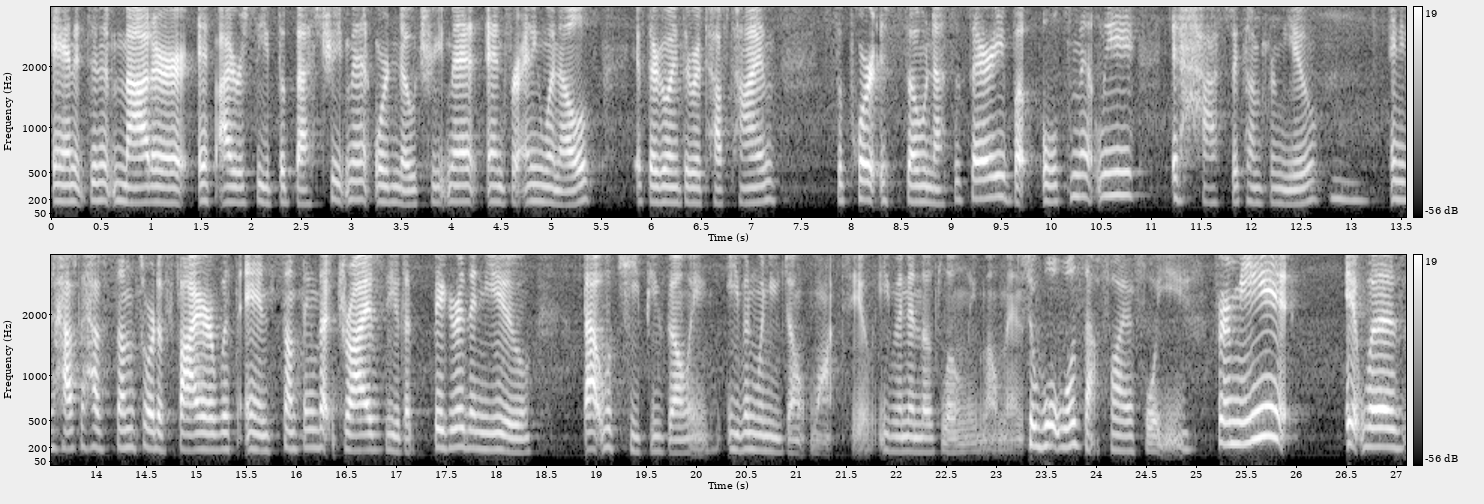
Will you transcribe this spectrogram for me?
And it didn't matter if I received the best treatment or no treatment. And for anyone else, if they're going through a tough time, support is so necessary, but ultimately, it has to come from you. Hmm. And you have to have some sort of fire within, something that drives you, that's bigger than you, that will keep you going, even when you don't want to, even in those lonely moments. So what was that fire for you? For me, it was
